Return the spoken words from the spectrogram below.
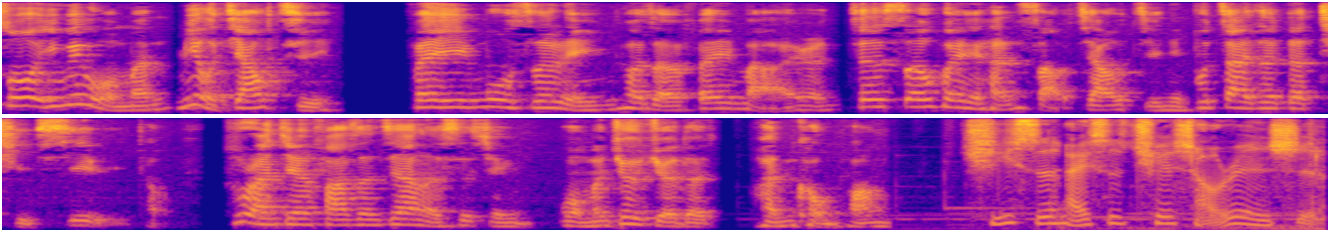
说，因为我们没有交集，非穆斯林或者非马来人，这个社会很少交集，你不在这个体系里头，突然间发生这样的事情，我们就觉得很恐慌。其实还是缺少认识。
